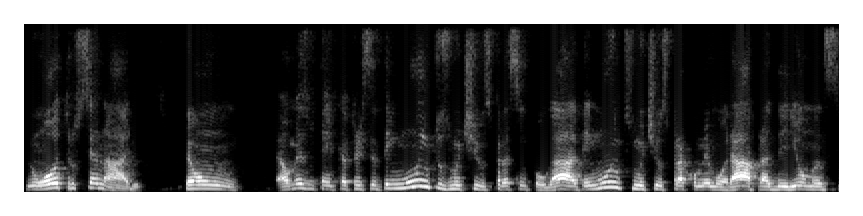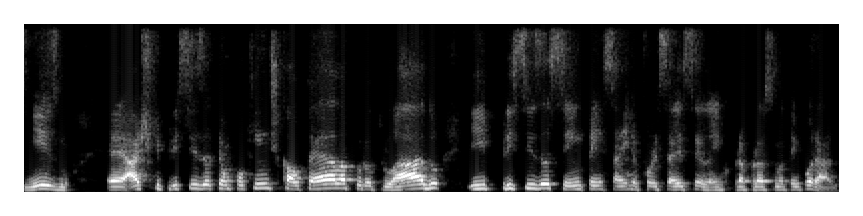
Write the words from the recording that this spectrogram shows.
num outro cenário. Então, ao mesmo tempo que a torcida tem muitos motivos para se empolgar, tem muitos motivos para comemorar, para aderir ao mancinismo, é, acho que precisa ter um pouquinho de cautela, por outro lado, e precisa sim pensar em reforçar esse elenco para a próxima temporada.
